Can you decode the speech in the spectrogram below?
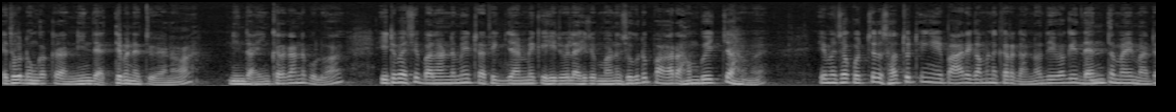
එතකොට උඟක් කරන්නේ නිින්ද ඇත්තෙම නැතුව යනවා. නිින්ද අයින් කරගන්න පුළුවන්. ඊට පස්සේ බලන්න මේ ට්‍රැෆික් ජෑම් එකේ හිර වෙලා හිටපු මිනිසෙකුට පාර හම්බ වෙච්චාම එමස කොච්චර සතුටින් මේ පාරේ ගමන කරගන්නවද? ඒ වගේ දැන් තමයි මට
